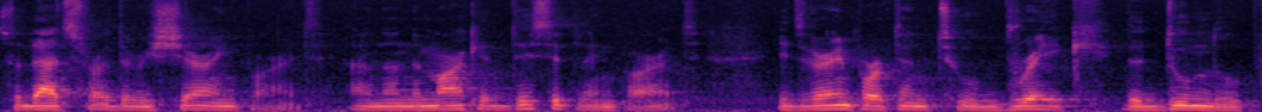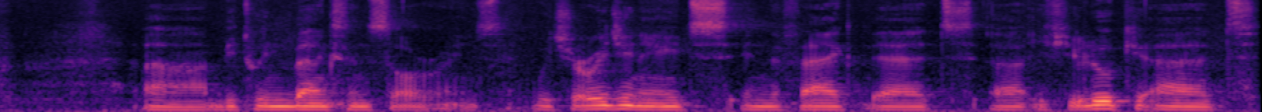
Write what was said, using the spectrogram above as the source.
So that's for the risk-sharing part. And on the market discipline part, it's very important to break the doom loop uh, between banks and sovereigns, which originates in the fact that uh, if you look at,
